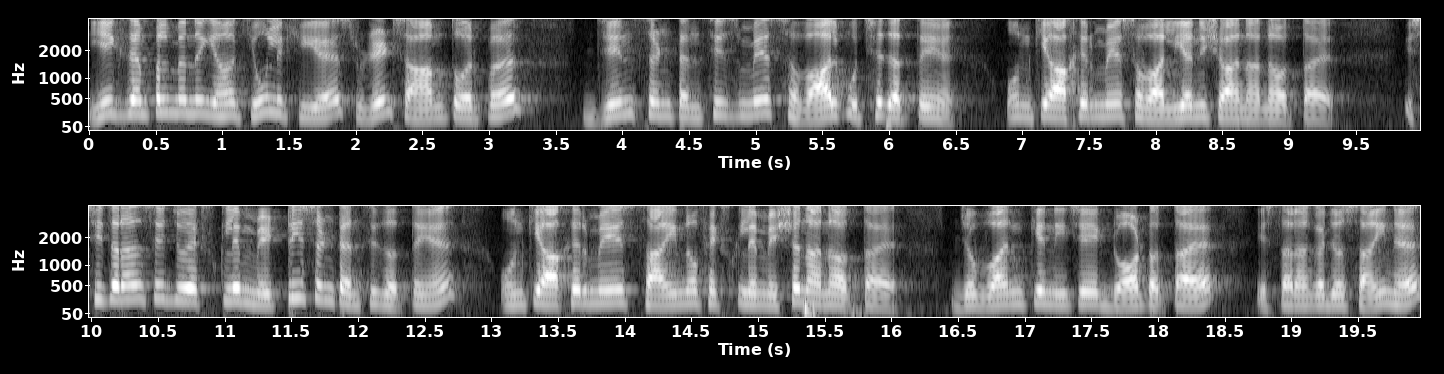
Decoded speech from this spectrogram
یہ اگزامپل میں نے یہاں کیوں لکھی ہے؟ اسٹوڈینٹس عام طور پر جن سنٹنسز میں سوال پوچھے جاتے ہیں، ان کے آخر میں سوالیہ نشان آنا ہوتا ہے۔ اسی طرح سے جو ایکسکلیمیٹری سنٹنسز ہوتے ہیں، ان کے آخر میں سائن آف ایکسکلیمیشن آنا ہوتا ہے۔ جو ون کے نیچے ایک ڈاٹ ہوتا ہے، اس طرح کا جو سائن ہے،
